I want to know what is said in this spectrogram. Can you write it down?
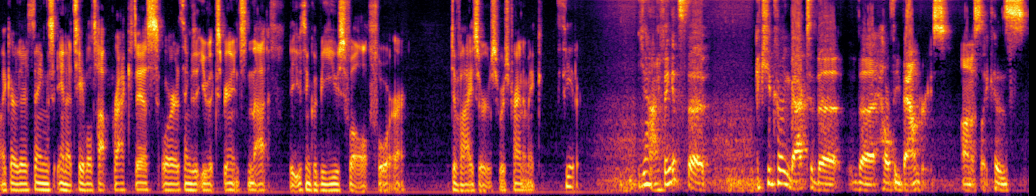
Like, are there things in a tabletop practice or things that you've experienced in that that you think would be useful for devisers who are trying to make theater? Yeah, I think it's the. I keep coming back to the the healthy boundaries, honestly, because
